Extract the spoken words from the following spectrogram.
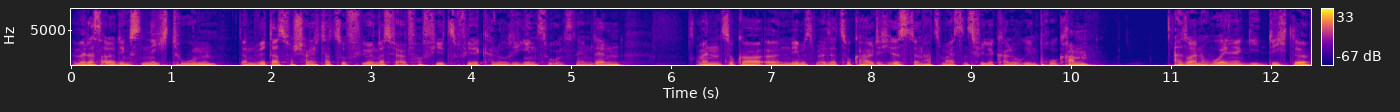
Wenn wir das allerdings nicht tun, dann wird das wahrscheinlich dazu führen, dass wir einfach viel zu viele Kalorien zu uns nehmen. Denn wenn Zucker, äh, ein Lebensmittel sehr zuckerhaltig ist, dann hat es meistens viele Kalorien pro Gramm, also eine hohe Energiedichte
